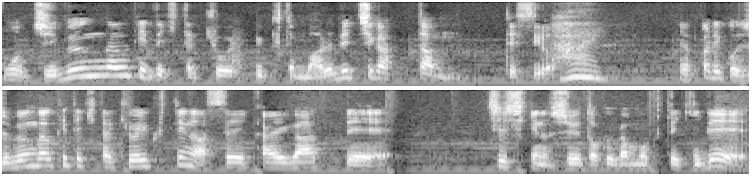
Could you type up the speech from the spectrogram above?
もう自分が受けてきた教育とまるで違ったんですよ。はい。やっぱりこう自分が受けてきた教育っていうのは正解があって知識の習得が目的で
